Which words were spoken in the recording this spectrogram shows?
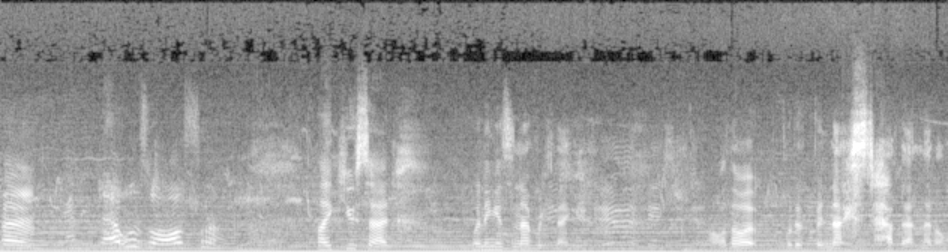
Fern. That was awesome. Like you said, winning isn't everything. Although it would have been nice to have that medal.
